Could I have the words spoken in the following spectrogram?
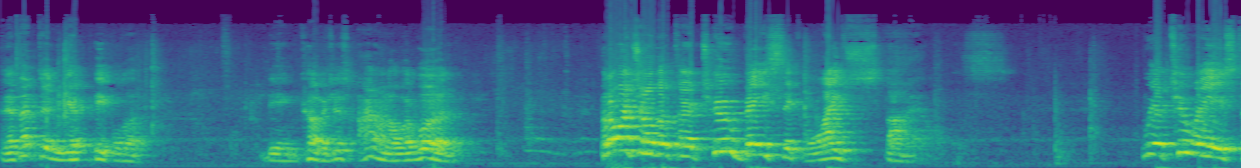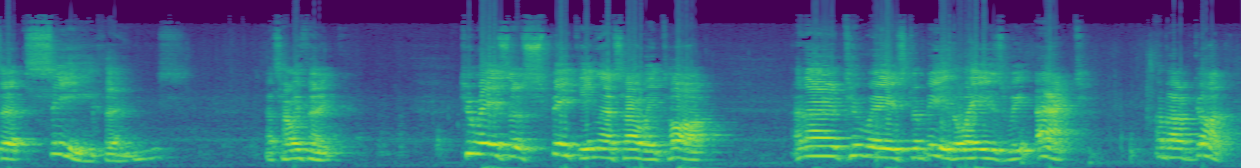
And if that didn't get people to being covetous, I don't know what would. But I want you to know that there are two basic lifestyles. We have two ways to see things. That's how we think. Two ways of speaking, that's how we talk. And there are two ways to be, the ways we act about God.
